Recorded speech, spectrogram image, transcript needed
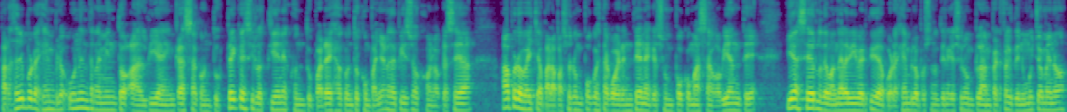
para hacer, por ejemplo, un entrenamiento al día en casa con tus peques si los tienes, con tu pareja, con tus compañeros de pisos, con lo que sea. Aprovecha para pasar un poco esta cuarentena que es un poco más agobiante y hacerlo de manera divertida. Por ejemplo, pues no tiene que ser un plan perfecto ni mucho menos.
